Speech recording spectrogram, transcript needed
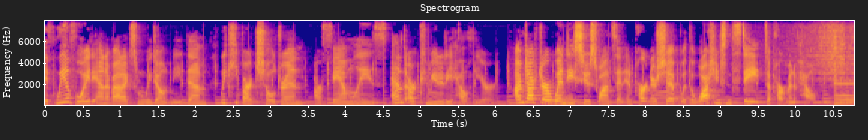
If we avoid antibiotics when we don't need them, we keep our children, our families, and our community healthier. I'm Dr. Wendy Sue Swanson in partnership with the Washington State Department of Health.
